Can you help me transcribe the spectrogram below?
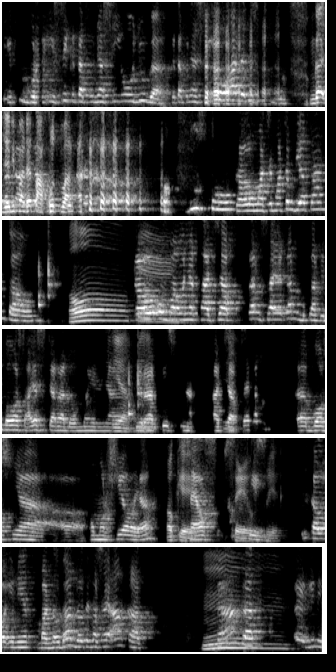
itu berisi kita punya CEO juga. Kita punya CEO ada di situ. Enggak jadi pada takut, Pak. Justru kalau macam-macam dia pantau. Oh. Okay. Kalau umpamanya kacap, kan saya kan bukan di bawah saya secara domainnya, yeah, hierarkisnya. Yeah. Kacap, yeah. saya kan uh, bosnya uh, komersial ya, okay. sales. Sales. Yeah. Kalau ini bandel-bandel, tinggal saya angkat. Hmm. Saya angkat eh gini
